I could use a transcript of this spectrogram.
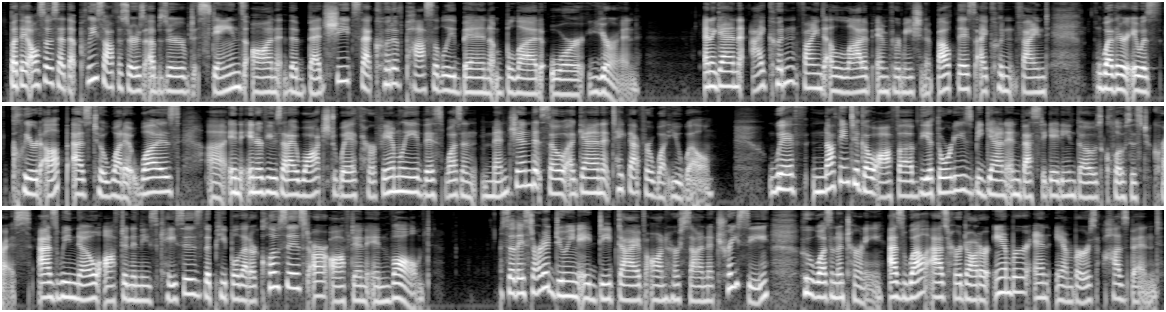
But they also said that police officers observed stains on the bed sheets that could have possibly been blood or urine. And again, I couldn't find a lot of information about this. I couldn't find whether it was cleared up as to what it was. Uh, in interviews that I watched with her family, this wasn't mentioned. So, again, take that for what you will. With nothing to go off of, the authorities began investigating those closest to Kris. As we know, often in these cases, the people that are closest are often involved. So they started doing a deep dive on her son, Tracy, who was an attorney, as well as her daughter, Amber, and Amber's husband.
